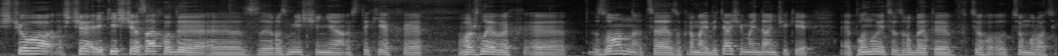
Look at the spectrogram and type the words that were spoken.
Що ще, які ще заходи з розміщення ось таких важливих е, зон, це, зокрема, і дитячі майданчики, е, планується зробити в в цьому році?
